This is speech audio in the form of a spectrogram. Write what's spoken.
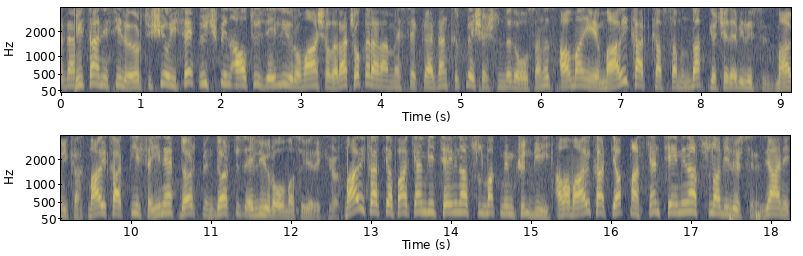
mesleklerden bir tanesiyle örtüşüyor ise 3650 euro maaş alarak çok aranan mesleklerden 45 yaş üstünde de olsanız Almanya'ya mavi kart kapsamında göç edebilirsiniz. Mavi kart. Mavi kart değilse yine 4450 euro olması gerekiyor. Mavi kart yaparken bir teminat sunmak mümkün değil. Ama mavi kart yapmazken teminat sunabilirsiniz. Yani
